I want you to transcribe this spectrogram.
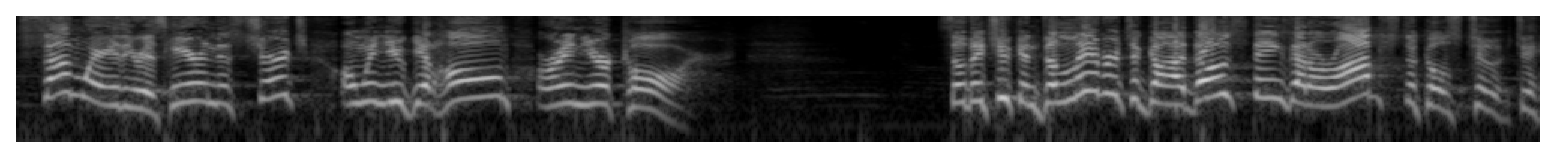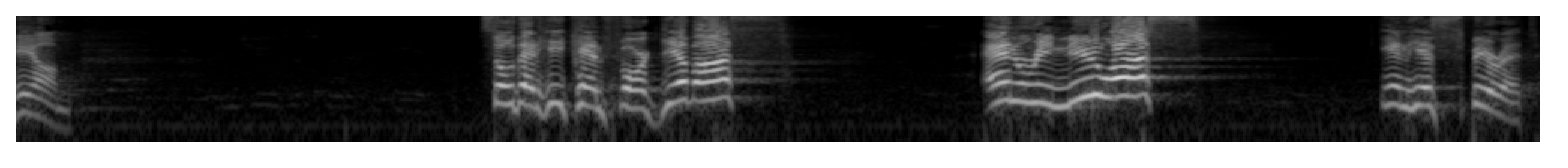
somewhere, either is here in this church or when you get home or in your car? So that you can deliver to God those things that are obstacles to, to Him. So that He can forgive us and renew us in His Spirit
